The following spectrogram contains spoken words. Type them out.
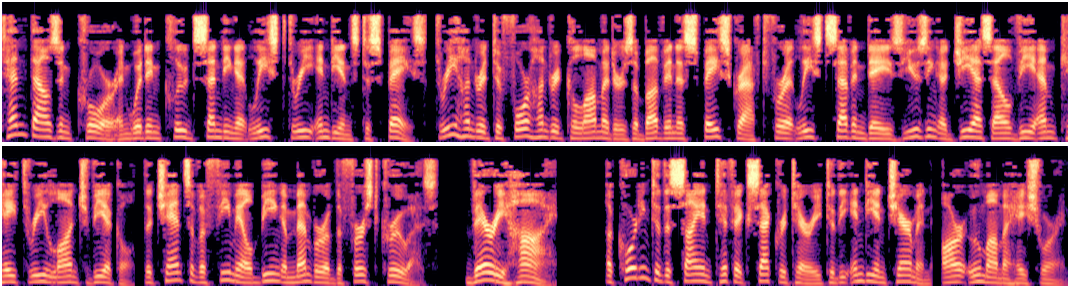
10,000 crore and would include sending at least three Indians to space, 300 to 400 kilometers above in a spacecraft for at least seven days using a GSLV Mk3 launch vehicle. The chance of a female being a member of the first crew is very high. According to the scientific secretary to the Indian chairman, R. Umamaheshwaran.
